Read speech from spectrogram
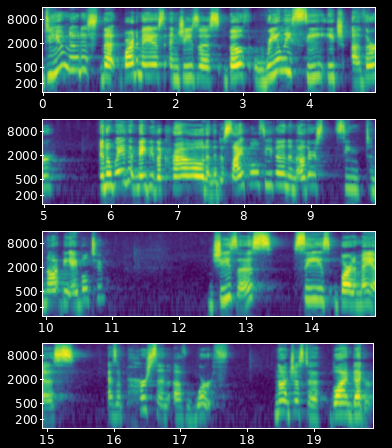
Do you notice that Bartimaeus and Jesus both really see each other in a way that maybe the crowd and the disciples, even, and others seem to not be able to? Jesus sees Bartimaeus as a person of worth, not just a blind beggar.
